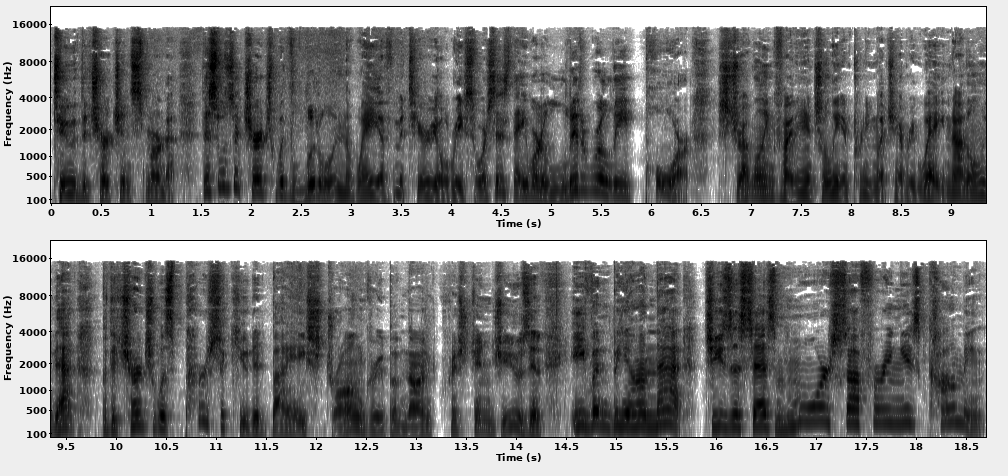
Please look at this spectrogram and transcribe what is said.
to the church in Smyrna. This was a church with little in the way of material resources. They were literally poor, struggling financially in pretty much every way. Not only that, but the church was persecuted by a strong group of non-Christian Jews. And even beyond that, Jesus says more suffering is coming.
